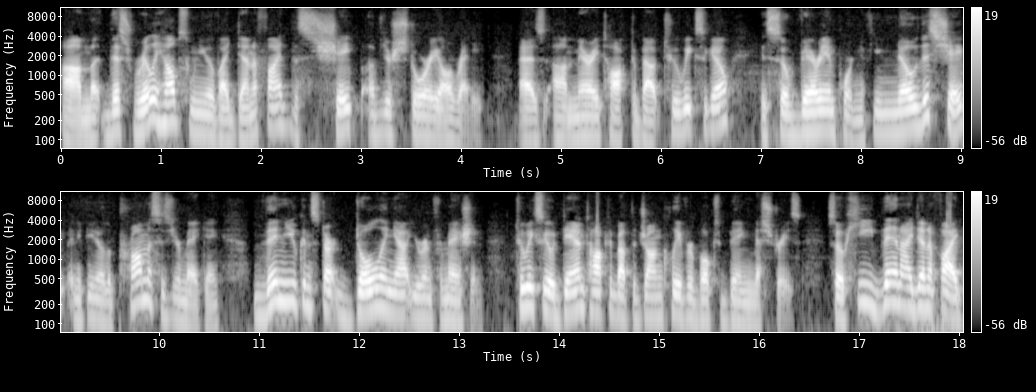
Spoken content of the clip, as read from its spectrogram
Um, this really helps when you have identified the shape of your story already. As um, Mary talked about two weeks ago, is so very important. If you know this shape and if you know the promises you're making, then you can start doling out your information. Two weeks ago, Dan talked about the John Cleaver books being mysteries. So he then identified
